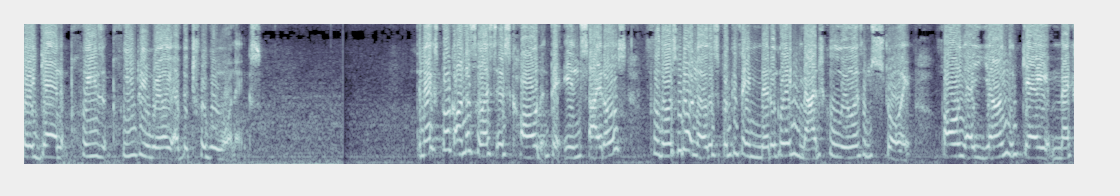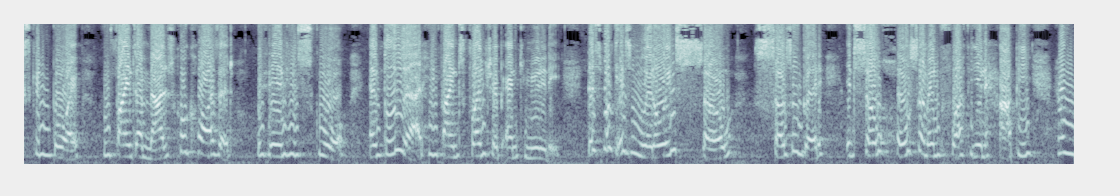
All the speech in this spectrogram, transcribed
But again, please, please be wary of the trigger warnings. The next book on this list is called The Insiders. For those who don't know, this book is a middle grade magical realism story following a young gay Mexican boy who finds a magical closet within his school, and through that he finds friendship and community. This book is literally so, so, so good. It's so wholesome and fluffy and happy, and I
